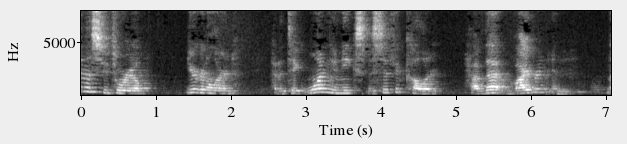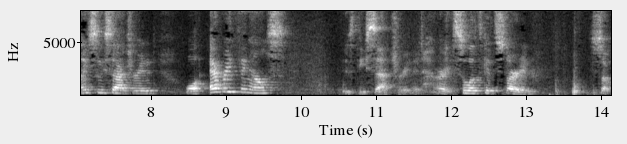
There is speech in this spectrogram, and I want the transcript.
In this tutorial, you're going to learn how to take one unique specific color, have that vibrant and nicely saturated, while everything else is desaturated. Alright, so let's get started. So,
